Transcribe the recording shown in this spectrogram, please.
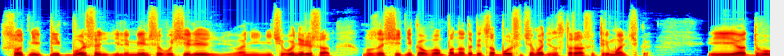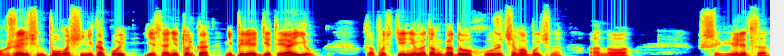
Сотни пик больше или меньше в ущелье они ничего не решат, но защитников вам понадобится больше, чем один страж и три мальчика. И от двух женщин помощи никакой, если они только не переодетый аил. Запустение в этом году хуже, чем обычно. Оно шевелится.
